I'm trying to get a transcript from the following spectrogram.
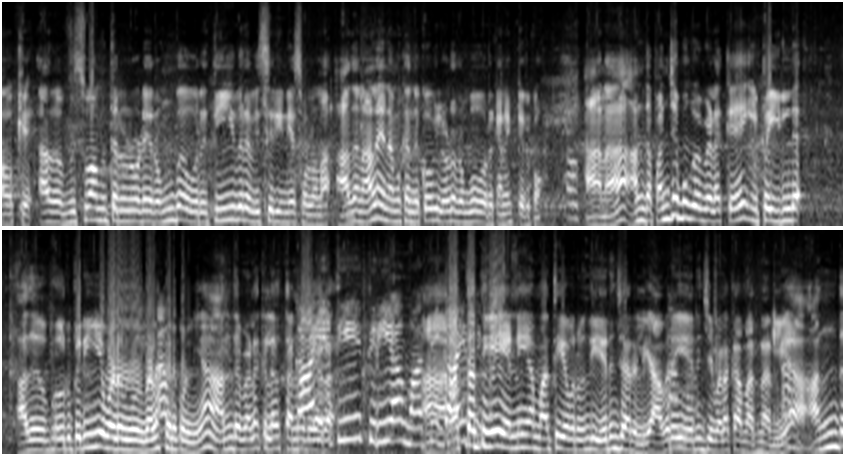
ஓகே. அது விஸ்வாமித்திரருடைய ரொம்ப ஒரு தீவிர விசிறினே சொல்லலாம். அதனால நமக்கு அந்த கோவிலோட ரொம்ப ஒரு கனெக்ட் இருக்கும். ஆனா அந்த பஞ்சமுக விளக்கு இப்ப இல்ல. அது ஒரு பெரிய விள- விளக்கு இருக்கும் இல்லையா? அந்த விளக்குல தன்னுடைய ரத்தத்தையே எண்ணெயா மாத்தி அவர் வந்து எரிஞ்சார் இல்லையா? அவரே எரிஞ்சு விளக்கா மாறினார் இல்லையா? அந்த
